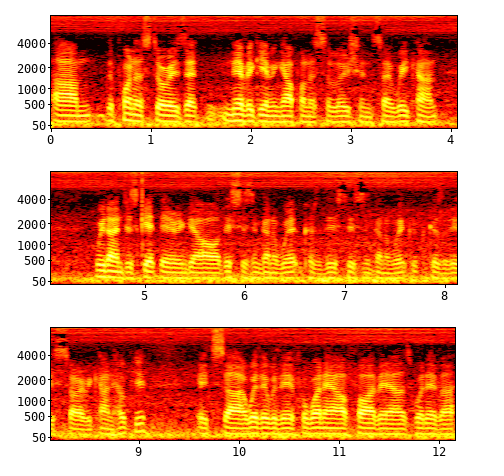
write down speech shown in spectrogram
um, the point of the story is that never giving up on a solution. So we can't, we don't just get there and go, oh, this isn't going to work because of this, this isn't going to work because of this, sorry, we can't help you. It's uh, whether we're there for one hour, five hours, whatever.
